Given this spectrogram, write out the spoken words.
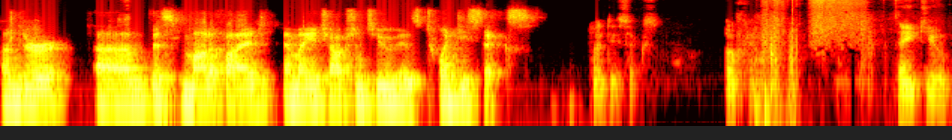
under um, this modified MIH option two is 26. 26. Okay. Thank you.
